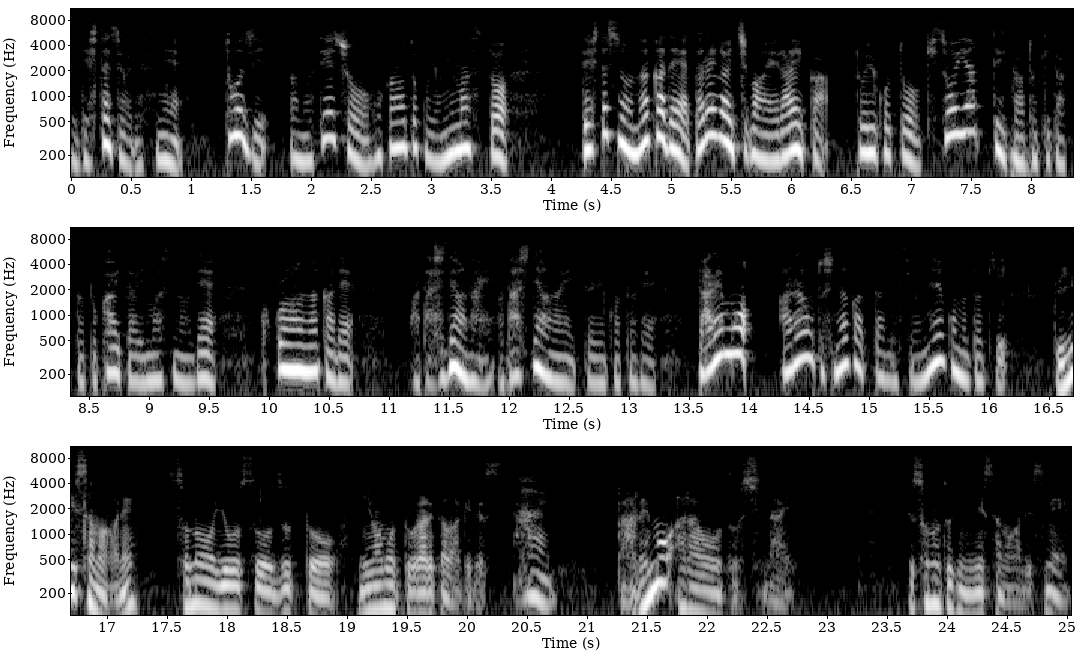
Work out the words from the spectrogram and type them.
弟子たちはですね当時あの聖書を他のところ読みますと弟子たちの中で誰が一番偉いかということを競い合っていた時だったと書いてありますので心の中で私ではない私ではないということで誰も洗おうとしなかったんですよねこの時。でイエス様がねその様子をずっと見守っておられたわけです、はい、誰も洗おうとしない。でその時にイエス様がですね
